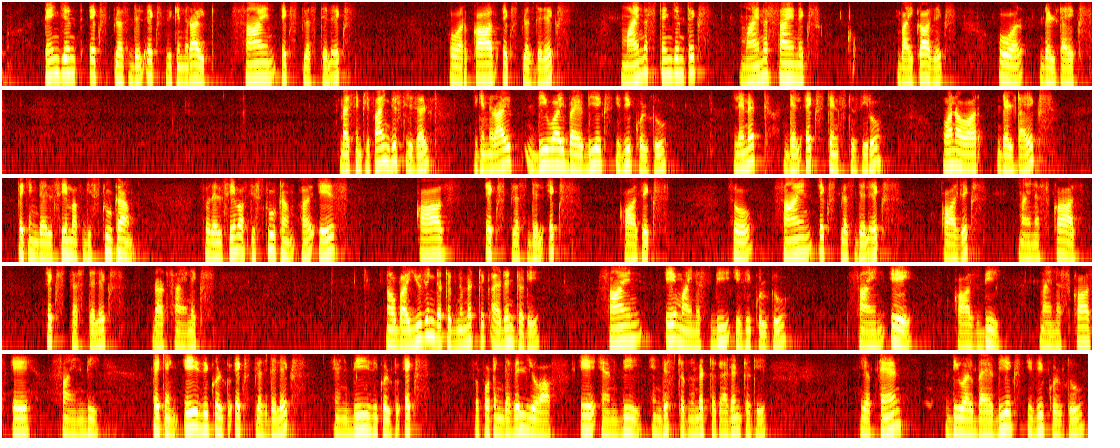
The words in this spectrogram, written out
tangent x plus del x we can write sine x plus del x over cos x plus del x minus tangent x minus sine x by cos x over delta x. By simplifying this result, we can write dy by dx is equal to limit del x tends to 0 1 over delta x taking the LCM of these two term. So the LCM of these two term is cos x plus del x cos x. So sine x plus del x cos x minus cos x plus del x dot sine x. Now by using the trigonometric identity sine a minus b is equal to sine a cos b minus cos a sine b. Taking a is equal to x plus del x and b is equal to x. So putting the value of a and b in this trigonometric identity we obtain dy by dx is equal to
